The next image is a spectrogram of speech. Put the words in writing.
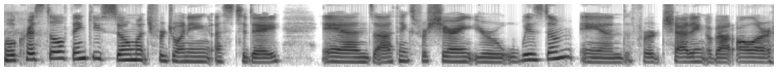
Well, Crystal, thank you so much for joining us today. And uh, thanks for sharing your wisdom and for chatting about all our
